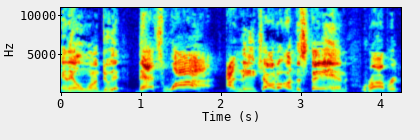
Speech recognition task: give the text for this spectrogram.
and they don't want to do that. That's why I need y'all to understand, Robert.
